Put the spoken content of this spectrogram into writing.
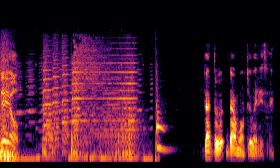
Deal. That do, that won't do anything.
